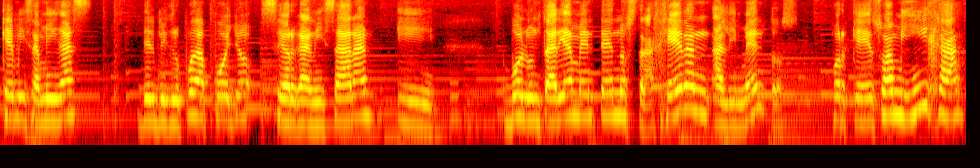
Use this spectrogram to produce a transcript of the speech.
que mis amigas de mi grupo de apoyo se organizaran y voluntariamente nos trajeran alimentos, porque eso a mi hija,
